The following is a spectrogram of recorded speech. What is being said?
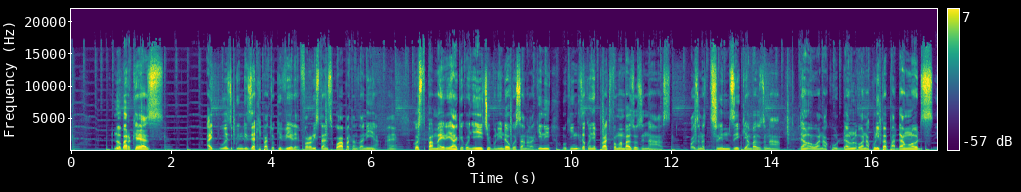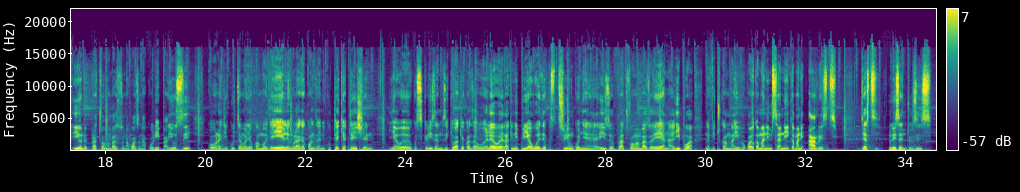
nobody cares huwezi kuingizia kipato kivile for instance kwa hapa tanzania eh? cost per mile yake kwenye youtube ni ndogo sana lakini ukiingiza kwenye platform ambazo zina zina stream mziki ambazo zina down, wanaku, down, wanakulipa pa downloads. Hiyo ndio platform ambazo zinakuwa zinakulipa. See? Kwa hiyo unajikuta moja kwa moja yeye lengo lake kwanza ni kutake attention ya wewe kusikiliza mziki wake kwanza uelewe lakini pia uweze kustream kwenye hizo platform ambazo yeye analipwa na vitu kama hivyo. Kwa hiyo kama ni msanii kama ni artist just listen to this.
